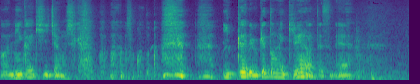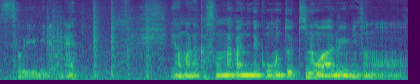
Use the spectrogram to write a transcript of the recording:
あ2回聞いちゃいましたけど。1回で受け止めきれなかったですね。そういう意味ではね。いやまあなんかそんな感じでこう本当昨日はある意味その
